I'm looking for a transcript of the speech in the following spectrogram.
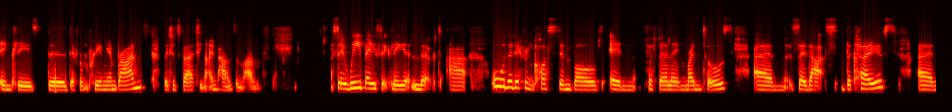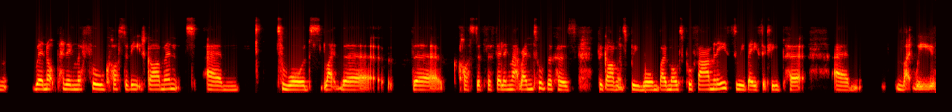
includes the different premium brands, which is thirty nine pounds a month. So we basically looked at all the different costs involved in fulfilling rentals. Um, so that's the clothes. Um, we're not putting the full cost of each garment um, towards like the the cost of fulfilling that rental because the garments will be worn by multiple families. So we basically put um, like we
